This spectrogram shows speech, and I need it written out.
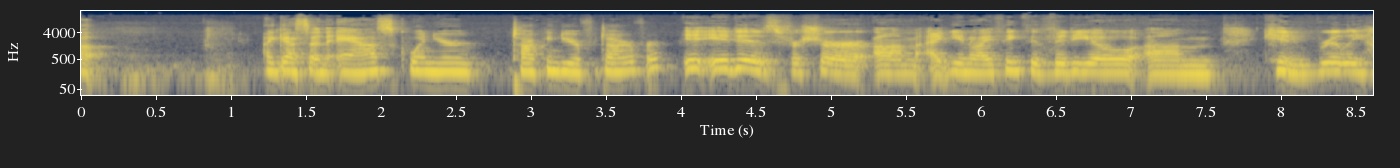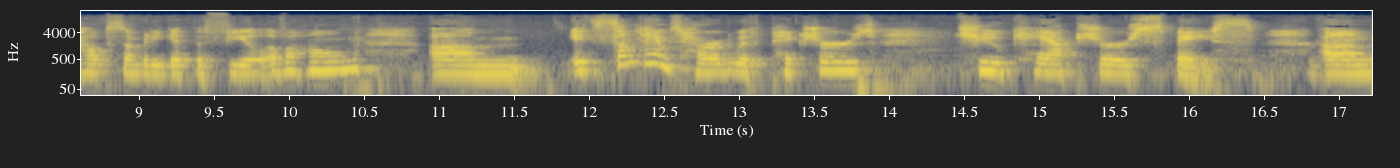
a I guess an ask when you're talking to your photographer? It, it is for sure. Um, I, you know, I think the video um, can really help somebody get the feel of a home. Um, it's sometimes hard with pictures to capture space. Um,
